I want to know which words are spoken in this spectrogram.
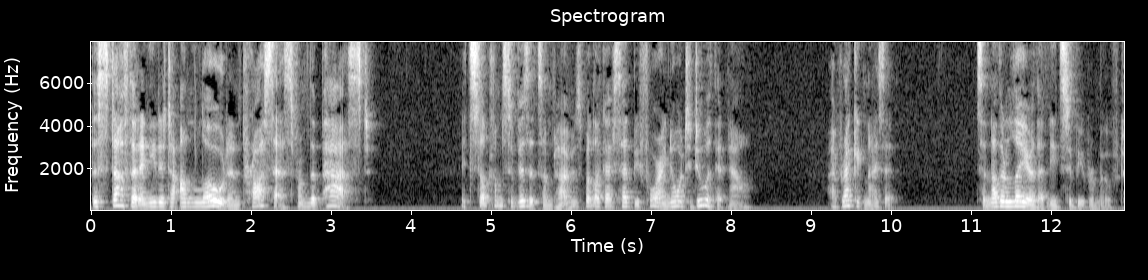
the stuff that I needed to unload and process from the past. It still comes to visit sometimes, but like I've said before, I know what to do with it now. I recognize it. It's another layer that needs to be removed,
